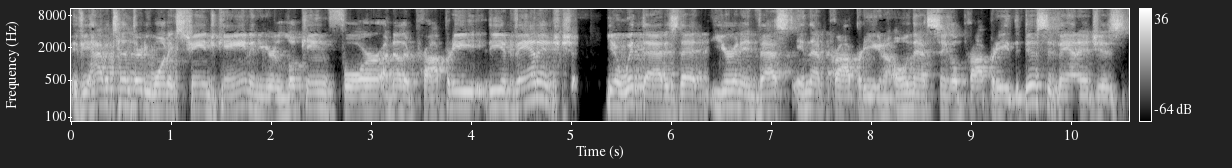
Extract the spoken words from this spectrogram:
if you have a 1031 exchange gain and you're looking for another property, the advantage you know, with that is that you're going to invest in that property, you're going to own that single property. The disadvantage is,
